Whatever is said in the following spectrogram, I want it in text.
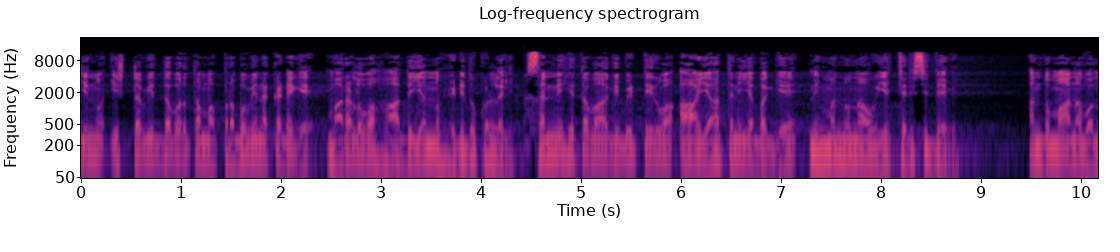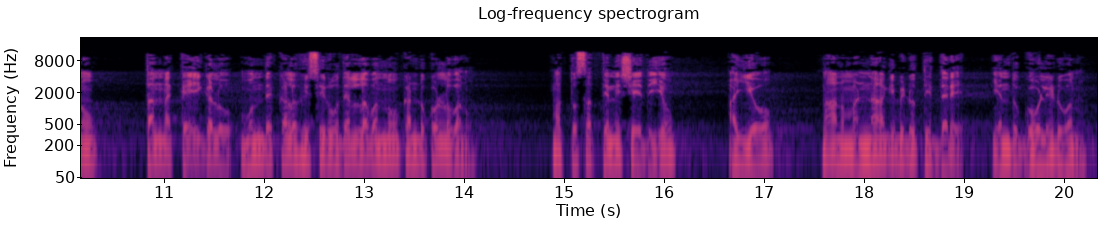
ಇನ್ನು ಇಷ್ಟವಿದ್ದವರು ತಮ್ಮ ಪ್ರಭುವಿನ ಕಡೆಗೆ ಮರಳುವ ಹಾದಿಯನ್ನು ಹಿಡಿದುಕೊಳ್ಳಲಿ. ಸನ್ನಿಹಿತವಾಗಿ ಬಿಟ್ಟಿರುವ ಆ ಯಾತನೆಯ ಬಗ್ಗೆ ನಿಮ್ಮನ್ನು ನಾವು ಎಚ್ಚರಿಸಿದ್ದೇವೆ. ಅಂದು ಮಾನವನು ತನ್ನ ಕೈಗಳು ಮುಂದೆ ಕಳುಹಿಸಿರುವುದೆಲ್ಲವನ್ನೂ ಕಂಡುಕೊಳ್ಳುವನು. ಮತ್ತು ಸತ್ಯನಿಷೇಧಿಯು, ಅಯ್ಯೋ, ನಾನು ಮಣ್ಣಾಗಿ ಬಿಡುತ್ತಿದ್ದರೆ ಎಂದು ಗೋಳಿಡುವನು.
